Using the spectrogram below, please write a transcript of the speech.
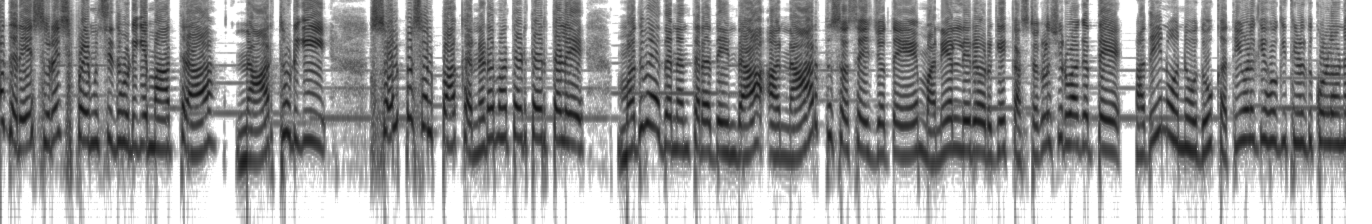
ಆದರೆ ಸುರೇಶ್ ಪ್ರೇಮಿಸಿದ ಹುಡುಗಿ ಮಾತ್ರ ನಾರ್ತ್ ಹುಡುಗಿ. ಸ್ವಲ್ಪ ಸ್ವಲ್ಪ ಕನ್ನಡ ಮಾತಾಡ್ತಾ ಇರ್ತಾಳೆ. ಮದುವೆ ಆದ ನಂತರದಿಂದ ಆ ನಾರ್ತ್ ಸೊಸೆ ಜೊತೆ ಮನೆಯಲ್ಲಿರೋರಿಗೆ ಕಷ್ಟಗಳು ಶುರುವಾಗತ್ತೆ. ಅದೇನು ಅನ್ನುವುದು ಕತೆಯೊಳಗೆ ಹೋಗಿ ತಿಳಿದುಕೊಳ್ಳೋಣ.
